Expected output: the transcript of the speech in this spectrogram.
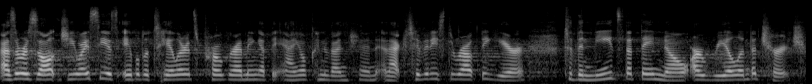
As a result, GYC is able to tailor its programming at the annual convention and activities throughout the year to the needs that they know are real in the church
